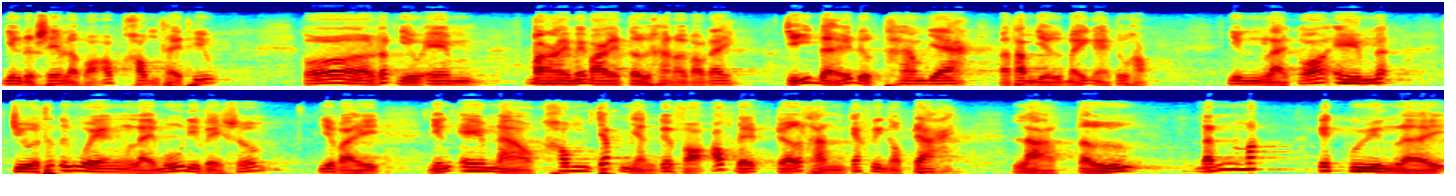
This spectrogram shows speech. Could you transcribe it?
nhưng được xem là vỏ ốc không thể thiếu. Có rất nhiều em bay máy bay từ hà nội vào đây chỉ để được tham gia và tham dự 7 ngày tu học. Nhưng lại có em đó chưa thích ứng quen lại muốn đi về sớm. Như vậy, những em nào không chấp nhận cái vỏ ốc để trở thành các viên ngọc trai là tự đánh mất cái quyền lệ,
